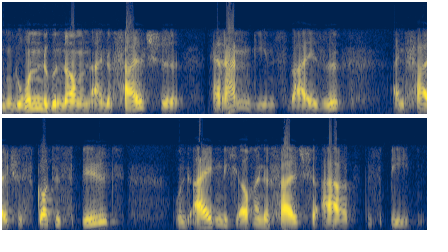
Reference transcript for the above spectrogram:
im Grunde genommen eine falsche Herangehensweise, ein falsches Gottesbild und eigentlich auch eine falsche Art des Betens.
